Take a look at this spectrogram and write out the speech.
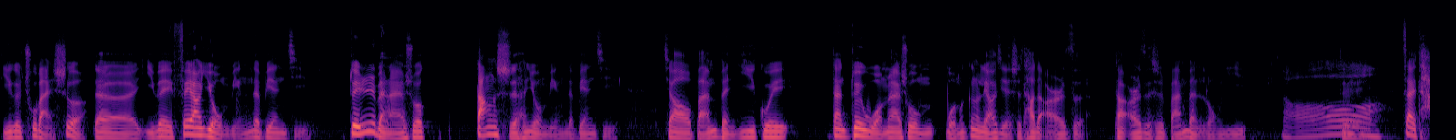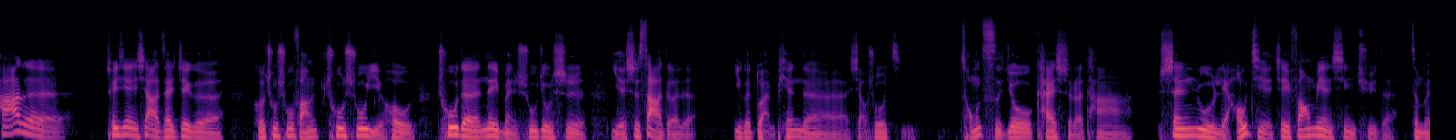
一个出版社的一位非常有名的编辑，对日本来说，当时很有名的编辑叫坂本一归。但对我们来说，我们我们更了解是他的儿子，他儿子是坂本龙一，哦，在他的推荐下，在这个和出书房出书以后出的那本书，就是也是萨德的一个短篇的小说集，从此就开始了他深入了解这方面兴趣的这么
